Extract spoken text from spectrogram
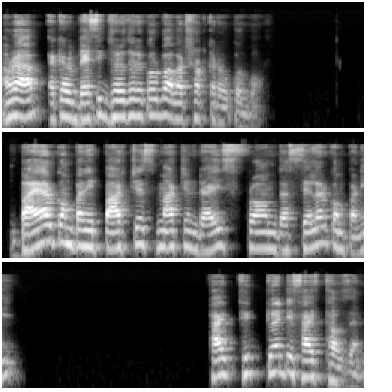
আমরা একেবারে বেসিক ধরে ধরে করব, আবার শর্টকাটও করব। Buyer company purchase merchandise from the seller company five twenty five thousand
